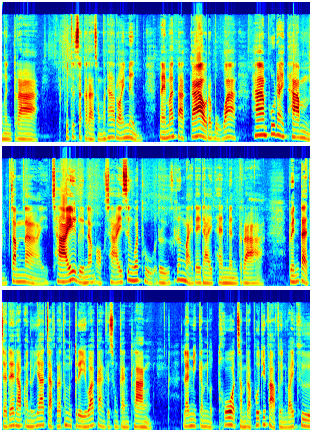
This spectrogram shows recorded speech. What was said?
เงินตรา พุทธศักราช 2501 ในมาตรา 9 ระบุว่า ห้ามผู้ใดทำจำหน่าย ใช้หรือนำออกใช้ ซึ่งวัตถุหรือเครื่องหมายใด ๆ แทนเงินตรา เว้นแต่จะได้รับอนุญาตจากรัฐมนตรีว่าการกระทรวงการคลัง และมีกำหนดโทษสำหรับผู้ที่ฝ่าฝืนไว้คือ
